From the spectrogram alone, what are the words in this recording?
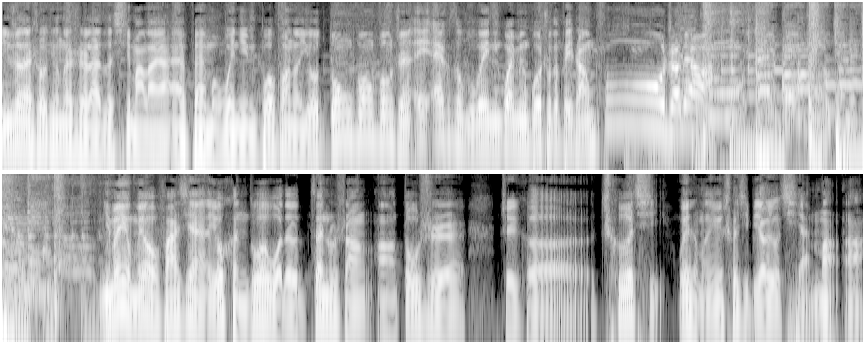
您正在收听的是来自喜马拉雅 FM 为您播放的由东风风神 AX 五为您冠名播出的《非常不着调》啊！你们有没有发现，有很多我的赞助商啊，都是。这个车企为什么？因为车企比较有钱嘛啊。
